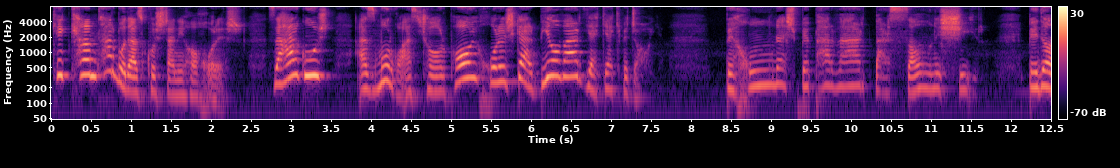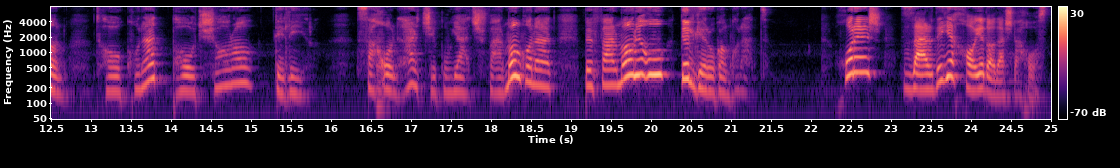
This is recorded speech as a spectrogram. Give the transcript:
که کمتر بود از کشتنی ها خورش زهر گوشت از مرغ و از چارپای خورشگر بیاورد یک یک به جای. به خونش بپرورد بر سان شیر بدان تا کند پادشاه را دلیر. سخن هرچه گویدش فرمان کند به فرمان او دل گروگان کند. خورش زرده خایه دادش نخست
